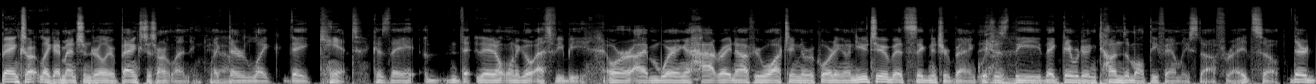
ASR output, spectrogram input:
banks are like I mentioned earlier, banks just aren't lending. Like they're like they can't because they they they don't want to go SVB. Or I'm wearing a hat right now. If you're watching the recording on YouTube, it's Signature Bank, which is the like they were doing tons of multifamily stuff, right? So they're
